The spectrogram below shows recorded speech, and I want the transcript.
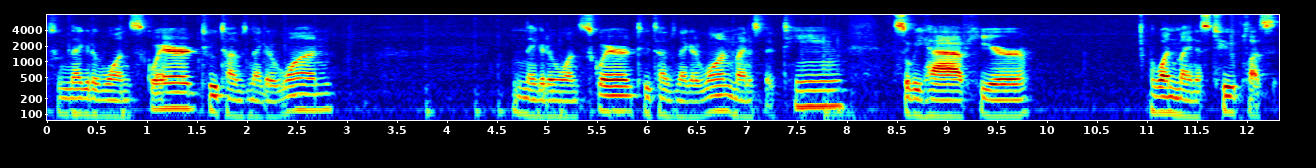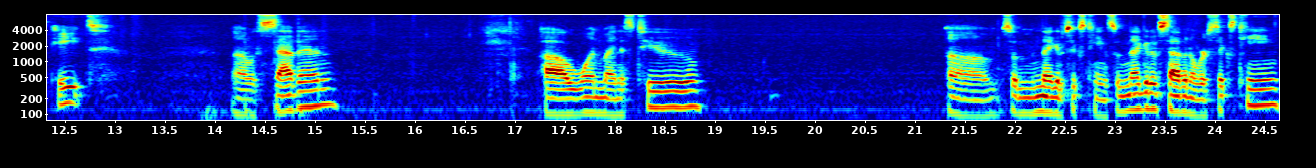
So negative 1 squared, 2 times negative 1, negative 1 squared, 2 times negative 1, minus 15. So we have here 1 minus 2 plus 8 uh, with 7. Uh, 1 minus 2. Um, so negative 16. So negative 7 over 16.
